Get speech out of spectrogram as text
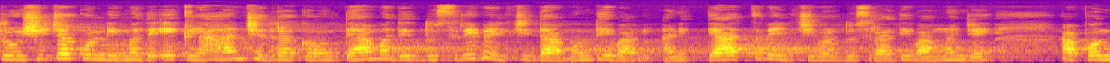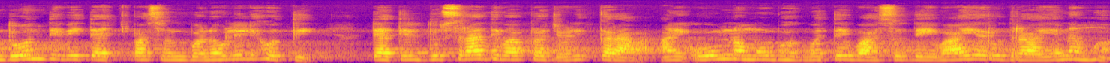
तुळशीच्या कुंडीमध्ये एक लहान छिद्र करून त्यामध्ये दुसरी वेलची दाबून ठेवावी. आणि त्याच वेलचीवर दुसरा दिवा म्हणजे आपण दोन दिवे त्याच्यापासून बनवलेले होते. त्यातील दुसरा दिवा प्रज्वलित करावा. आणि ओम नमो भगवते वासुदेवाय रुद्राय नमः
